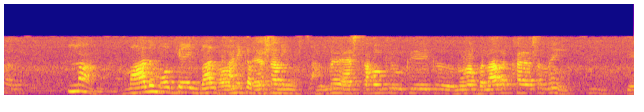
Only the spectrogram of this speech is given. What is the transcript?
खा लिया। ना मालूम हो गया एक बार खाने का ऐसा नहीं मतलब ऐसा हो कि उनकी एक उन्होंने बना रखा है ऐसा नहीं कि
